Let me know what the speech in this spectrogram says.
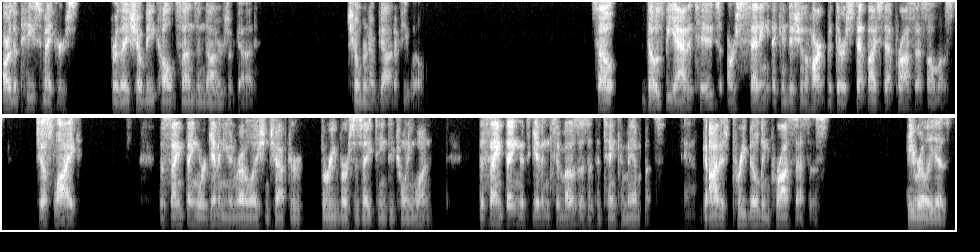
are the peacemakers, for they shall be called sons and daughters of God, children of God, if you will. So those beatitudes are setting a condition of the heart, but they're a step by step process almost, just like the same thing we're giving you in Revelation chapter 3, verses 18 through 21. The same thing that's given to Moses at the Ten Commandments. Yeah. God is pre building processes. He really is.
